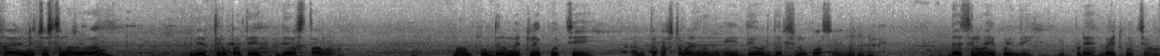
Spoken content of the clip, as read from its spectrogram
హాయ్ అండి చూస్తున్నారు కదా? ఇదే తిరుపతి దేవస్థానం. మనం పొద్దున మెట్లు ఎక్కువచ్చి ఎంత కష్టపడినందుకు ఈ దేవుడి దర్శనం కోసమే దర్శనం అయిపోయింది. ఇప్పుడే బయటకు వచ్చాము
